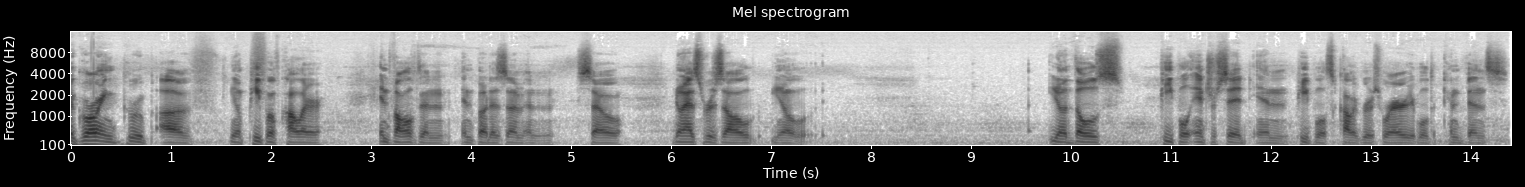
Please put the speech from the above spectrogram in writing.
a growing group of you know people of color involved in in Buddhism, and so you know as a result, you know you know those people interested in people's color groups were able to convince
